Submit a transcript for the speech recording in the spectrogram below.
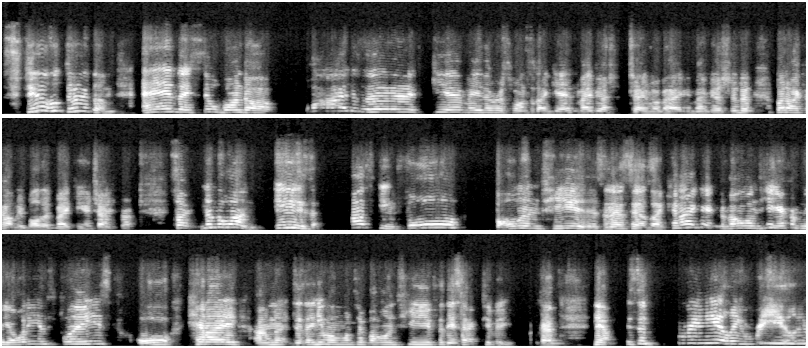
still do them. And they still wonder, why does it give me the response that I get? Maybe I should change my behavior, maybe I shouldn't, but I can't be bothered making a change, right? So number one is asking for volunteers. And that sounds like, can I get a volunteer from the audience, please? Or can I, um, does anyone want to volunteer for this activity? Okay. Now, it's a really, really,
